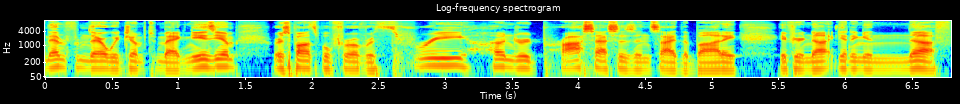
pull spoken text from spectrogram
And then from there, we jump to magnesium, responsible for over 300 processes inside the body. If you're not getting enough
